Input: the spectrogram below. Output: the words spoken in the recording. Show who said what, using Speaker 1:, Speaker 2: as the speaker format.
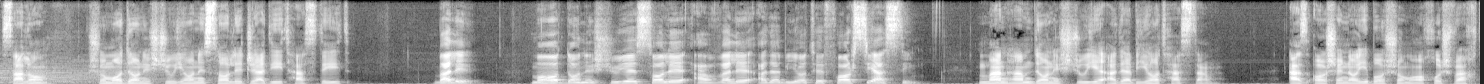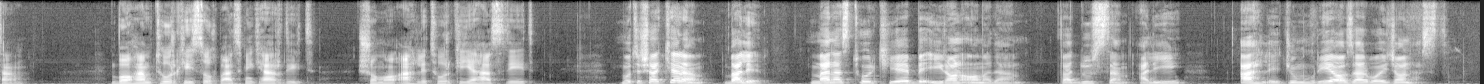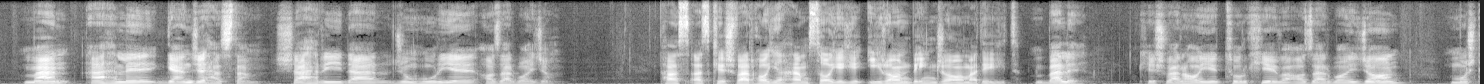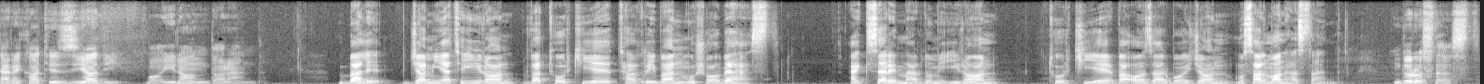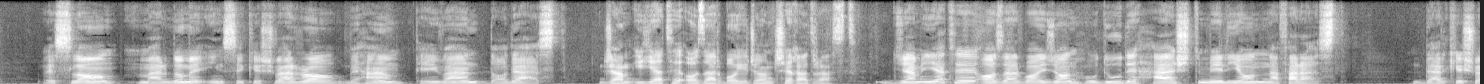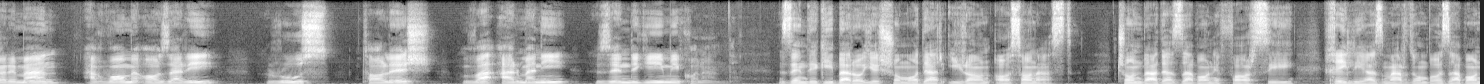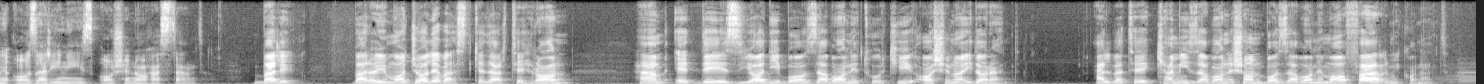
Speaker 1: سلام. شما دانشجویان سال جدید هستید؟
Speaker 2: بله. ما دانشجوی سال اول ادبیات فارسی هستیم.
Speaker 1: من هم دانشجوی ادبیات هستم. از آشنایی با شما خوشوقتم با هم ترکی صحبت می کردید. شما اهل ترکیه هستید؟
Speaker 2: متشکرم. بله. من از ترکیه به ایران آمدم و دوستم علی اهل جمهوری آذربایجان است
Speaker 3: من اهل گنجه هستم شهری در جمهوری آذربایجان.
Speaker 1: پس از کشورهای همسایه ایران به اینجا آمده اید؟
Speaker 3: بله کشورهای ترکیه و آذربایجان مشترکات زیادی با ایران دارند.
Speaker 2: بله جمعیت ایران و ترکیه تقریبا مشابه است. اکثر مردم ایران ترکیه و آذربایجان مسلمان هستند.
Speaker 3: درست است. اسلام مردم این سه کشور را به هم پیوند داده است.
Speaker 1: جمعیت آذربایجان چقدر است؟
Speaker 3: جمعیت آذربایجان حدود 8 میلیون نفر است. در کشور من اقوام آذری، روس، تالش و ارمنی زندگی می کنند
Speaker 1: زندگی برای شما در ایران آسان است. چون بعد از زبان فارسی خیلی از مردم با زبان آذری نیز آشنا هستند.
Speaker 2: بله برای ما جالب است که در تهران هم عده زیادی با زبان ترکی آشنایی دارند. البته کمی زبانشان با زبان ما فرق می کند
